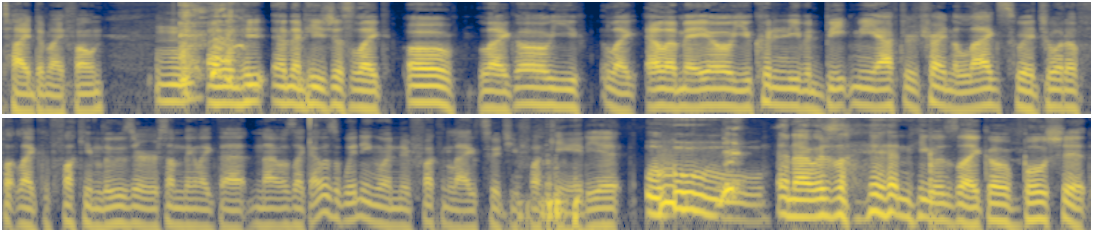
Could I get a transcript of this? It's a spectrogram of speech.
tied to my phone. Mhm. and then he and then he's just like, oh, like oh you like LMAO, you couldn't even beat me after trying to lag switch. What a fu- like a fucking loser or something like that. And I was like, I was winning when you fucking lag switch, you fucking idiot. Ooh. And I was and he was like, oh bullshit.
